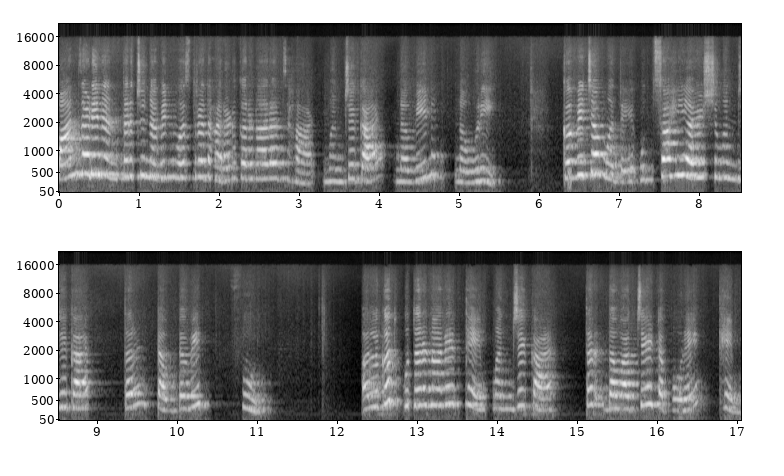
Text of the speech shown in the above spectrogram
पानझडीनंतरचे नवीन वस्त्र धारण करणारा झाड म्हणजे काय? नवीन नवरी. कवीच्या मते उत्साही आयुष्य म्हणजे काय? तर टवटवीत फूल अलगत उतरणारे थेंब म्हणजे काय? तर दवाचे टपोरे थेंब.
